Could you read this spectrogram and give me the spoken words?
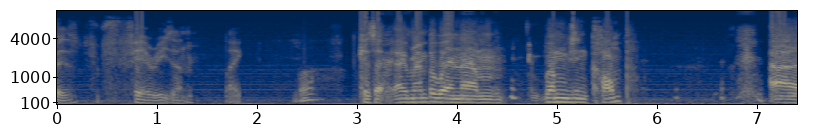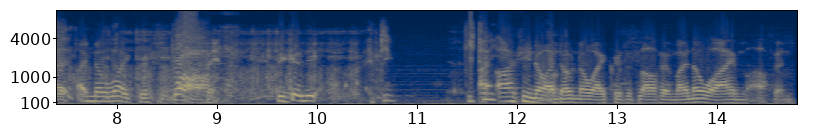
with fair reason. Like, What? because I, I remember when um when we was in comp. Uh, I know why Chris is What? laughing. Because he, do, do I, actually no, I don't know why Chris is laughing. I know why I'm laughing.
